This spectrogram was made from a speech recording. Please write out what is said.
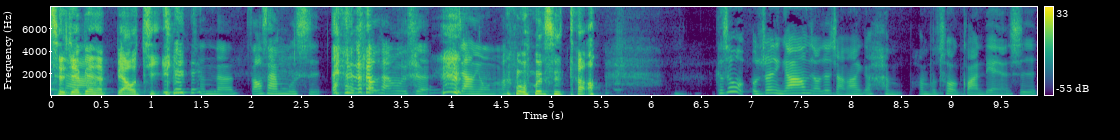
直接变成标题。真的，朝三暮四，朝三暮四是这样用的吗？我不知道。可是我我觉得你刚刚就讲到一个很很不错的观点，是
